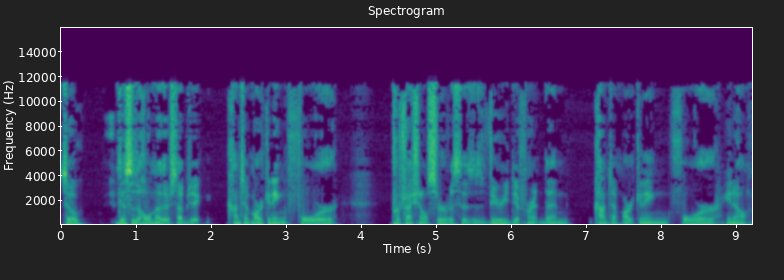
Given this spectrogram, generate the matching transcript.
So this is a whole nother subject. Content marketing for professional services is very different than content marketing for, you know,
